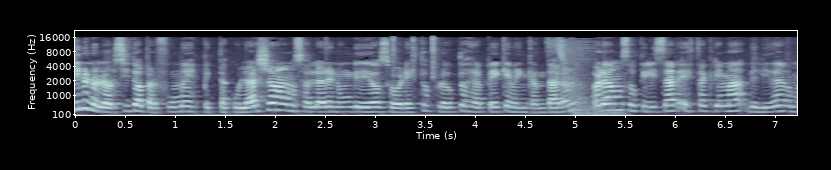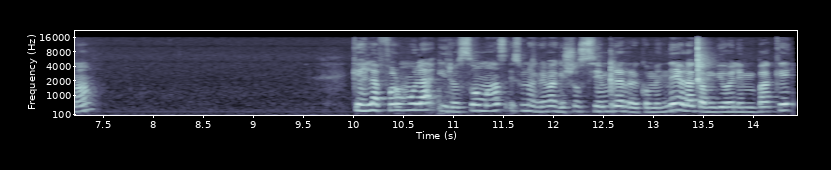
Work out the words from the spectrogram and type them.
Tiene un olorcito a perfume espectacular, ya vamos a hablar en un video sobre estos productos de AP que me encantaron. Ahora vamos a utilizar esta crema de Liderma que es la fórmula Hidrosomas. Es una crema que yo siempre recomendé, ahora cambió el empaque,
